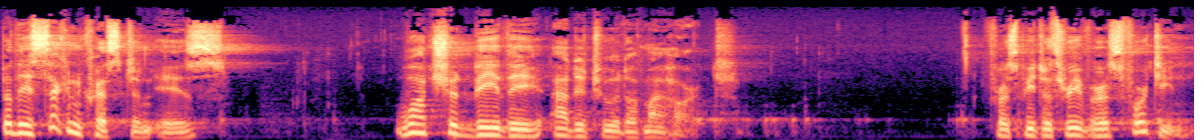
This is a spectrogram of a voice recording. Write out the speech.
But the second question is what should be the attitude of my heart? 1 Peter 3, verse 14.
